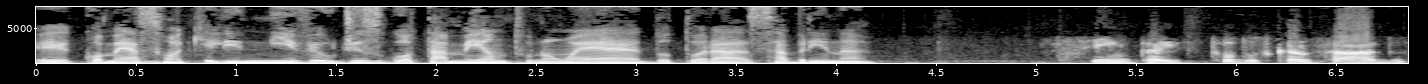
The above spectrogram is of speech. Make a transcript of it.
é, começam aquele nível de esgotamento, não é, doutora Sabrina? Sim, Thaís, todos cansados.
